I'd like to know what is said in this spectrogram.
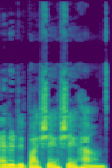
Edited by Shay Shay Hounds.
